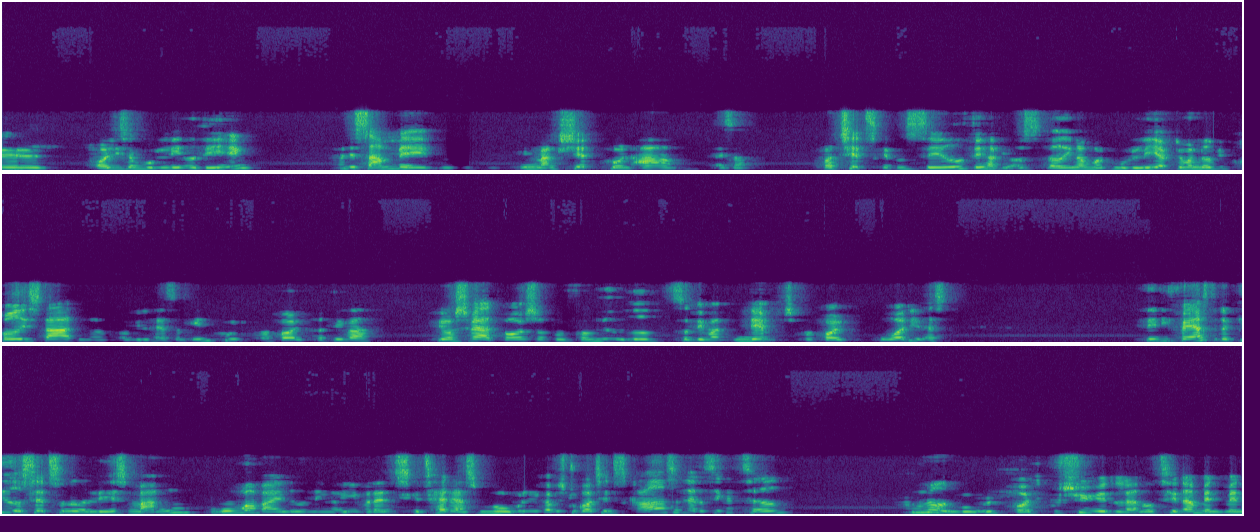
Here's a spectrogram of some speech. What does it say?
øh, og ligesom modelleret det, ikke? Og det samme med en manchet på en arm, altså hvor tæt skal den sidde, det har vi også været inde og måtte modellere. Det var noget, vi prøvede i starten og, og ville have som input fra folk, og det var, det var svært for os at få formidlet, så det var nemt for folk hurtigt. Altså, det er de færreste, der gider sætte sig ned og læse mange brugervejledninger i, hvordan de skal tage deres mål. Ikke? Og hvis du går til en skrædder, så bliver der sikkert taget 100 mål for at kunne sy et eller andet til dig, men, men,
